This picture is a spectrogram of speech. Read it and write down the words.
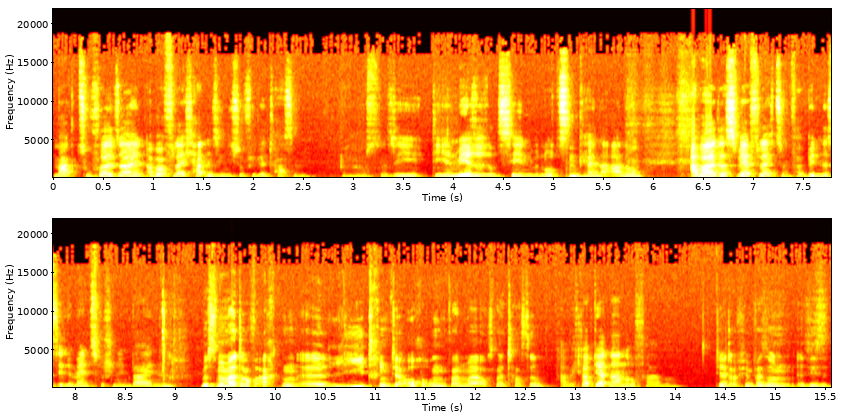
Mag Zufall sein, aber vielleicht hatten sie nicht so viele Tassen. Dann mussten sie die in mehreren Szenen benutzen, keine Ahnung. Aber das wäre vielleicht so ein verbindendes Element zwischen den beiden. Müssen wir mal drauf achten, äh, Lee trinkt ja auch irgendwann mal aus einer Tasse. Aber ich glaube, die hat eine andere Farbe. Die hat auf jeden Fall so ein, sie sieht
